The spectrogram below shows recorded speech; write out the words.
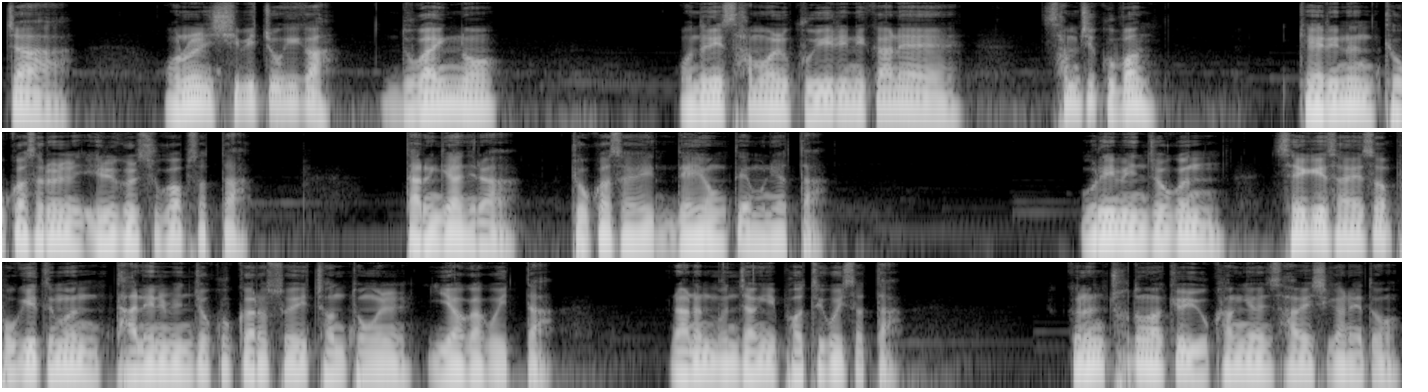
자, 오늘 12쪽이가 누가 읽노? 오늘이 3월 9일이니까네 39번. 게리는 교과서를 읽을 수가 없었다. 다른 게 아니라 교과서의 내용 때문이었다. 우리 민족은 세계사에서 보기 드문 단일 민족 국가로서의 전통을 이어가고 있다. 라는 문장이 버티고 있었다. 그는 초등학교 6학년 사회 시간에도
